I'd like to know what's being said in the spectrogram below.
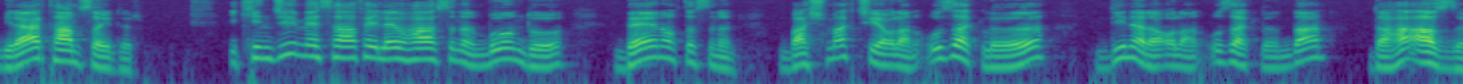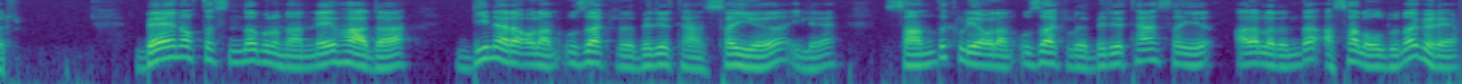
birer tam sayıdır. İkinci mesafe levhasının bulunduğu B noktasının başmakçıya olan uzaklığı Dinar'a olan uzaklığından daha azdır. B noktasında bulunan levhada Dinar'a olan uzaklığı belirten sayı ile Sandıklı'ya olan uzaklığı belirten sayı aralarında asal olduğuna göre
